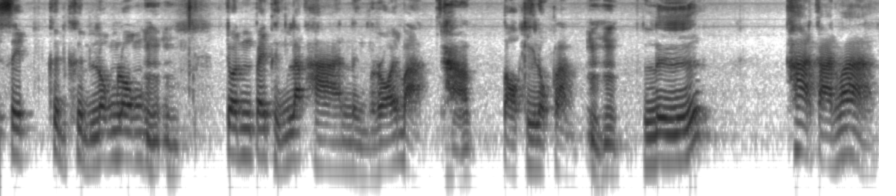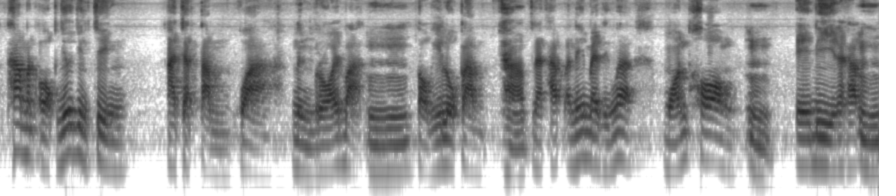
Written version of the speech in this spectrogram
140 ขึ้นขึ้นลงลงอืมอืมจนไปถึงราคา 100 บาทครับต่อกิโลกรัมอืมอืมหรือคาดการณ์ว่าถ้ามันออกเยอะจริง ๆ อาจจะต่ำกว่า 100 บาทอืมต่อกิโลกรัมครับนะครับ อันนี้หมายถึงว่าหมอนทองอืม AD นะครับอืม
